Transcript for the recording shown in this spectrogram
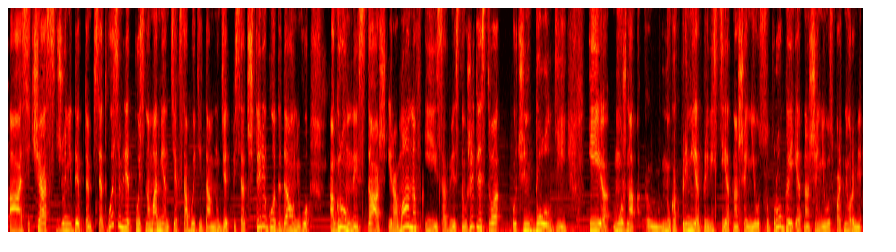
А сейчас Джонни Депп там 58 лет, пусть на момент тех событий там, ну, где-то 54 года, да, у него огромный стаж и романов, и совместного жительства, очень долгий. И можно, ну, как пример привести отношения его с супругой и отношения его с партнерами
